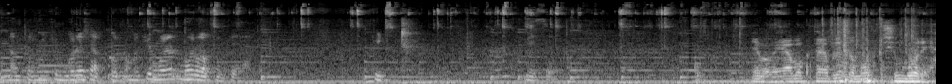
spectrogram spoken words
नंतर मग चिंबोऱ्या शाप करतो मग चिंबोऱ्यात भरू आपण त्या पीठ हे बघा या बघताय आपल्यासमोर चिंबोऱ्या.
